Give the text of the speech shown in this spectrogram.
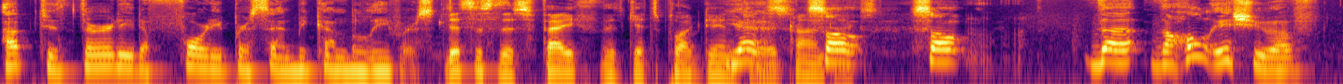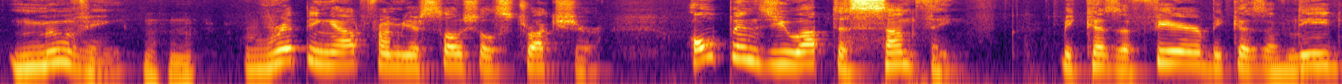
up to thirty to forty percent become believers. This is this faith that gets plugged into Yes. context. So, so the the whole issue of moving, Mm-hmm. ripping out from your social structure, opens you up to something because of fear, because of need.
